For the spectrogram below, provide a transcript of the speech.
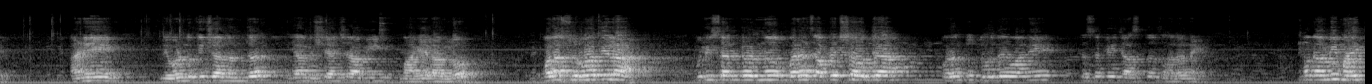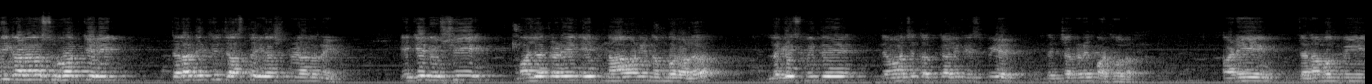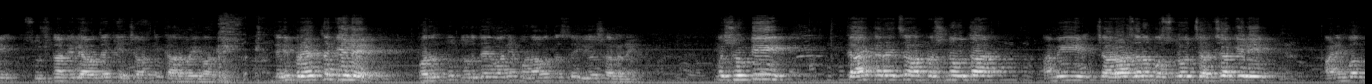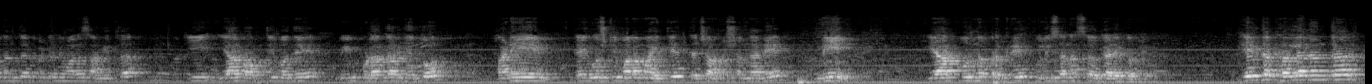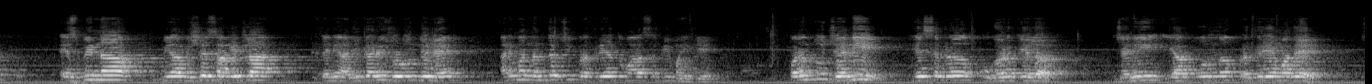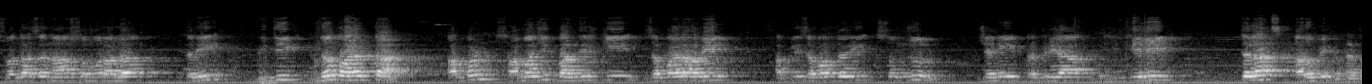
आणि निवडणुकीच्या नंतर या विषयाच्या आम्ही मागे लागलो. मला सुरुवातीला पोलिसांकडनं बऱ्याच अपेक्षा होत्या परंतु दुर्दैवाने तसं काही जास्त झालं नाही. मग आम्ही माहिती काढायला सुरुवात केली. त्याला देखील जास्त यश मिळालं नाही. एके दिवशी माझ्याकडे एक नाव आणि नंबर आलं. लगेच मी ते तेव्हाचे तत्कालीन एसपी आहेत त्यांच्याकडे पाठवलं. आणि त्यांना मग मी सूचना दिल्या होत्या की याच्यावरती कारवाई व्हावी. त्यांनी प्रयत्न केले परंतु दुर्दैवाने म्हणावं तसं यश आलं नाही. मग शेवटी काय करायचा हा प्रश्न होता? आम्ही चार आठ जण बसलो चर्चा केली. आणि मग नंतर पिटूने मला सांगितलं की या बाबतीमध्ये मी पुढाकार घेतो. आणि काही गोष्टी मला माहिती आहेत त्याच्या अनुषंगाने मी या पूर्ण प्रक्रियेत पोलिसांना सहकार्य करतो हे एकदा ठरल्यानंतर एसपींना मी हा विषय सांगितला त्यांनी अधिकारी सोडून दिले आणि मग नंतरची प्रक्रिया तुम्हाला सगळी माहिती आहे. परंतु ज्यांनी हे सगळं उघड केलं ज्यांनी या पूर्ण प्रक्रियेमध्ये स्वतःचं नाव समोर आलं तरी भीती न बाळगता आपण सामाजिक बांधिलकी जपायला हवी आपली जबाबदारी समजून ज्यांनी प्रक्रिया केली त्यालाच आरोपी करण्यात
